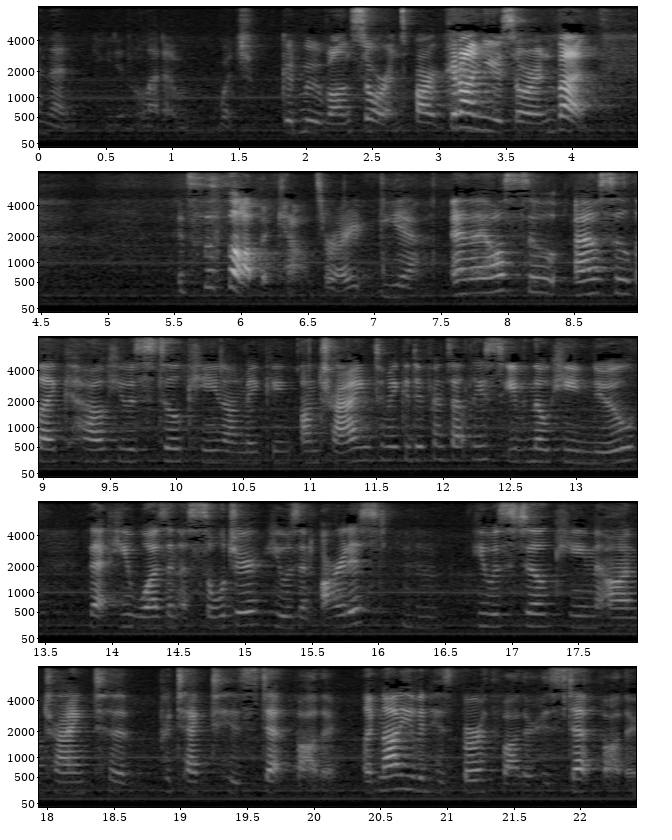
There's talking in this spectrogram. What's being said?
And then he didn't let him which good move on Soren's part. Good on you Soren but it's the thought that counts right? Yeah, and I also I also like how he was still keen on making on trying to make a difference at least, even though he knew that he wasn't a soldier, he was an artist. Mm-hmm. He was still keen on trying to protect his stepfather, like not even his birth father, his stepfather,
